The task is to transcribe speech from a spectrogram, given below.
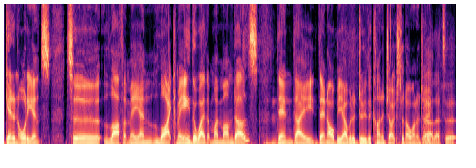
get an audience to laugh at me and like me the way that my mum does, Mm-hmm. then they then I'll be able to do the kind of jokes that I want to do. Wow, that's a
